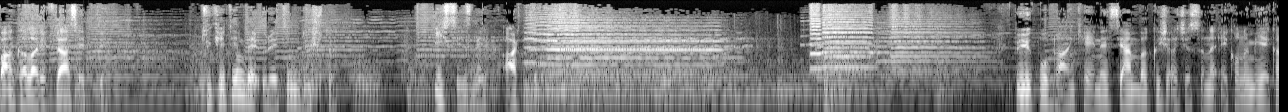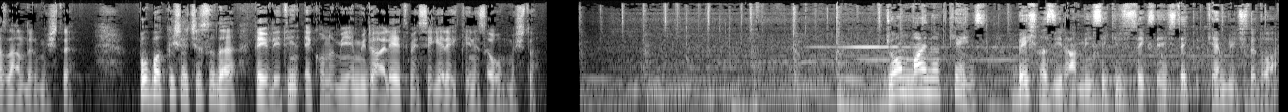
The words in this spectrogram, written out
Bankalar iflas etti. Tüketim ve üretim düştü. İşsizlik arttı. Büyük buhran Keynesyen bakış açısını ekonomiye kazandırmıştı. Bu bakış açısı da devletin ekonomiye müdahale etmesi gerektiğini savunmuştu. John Maynard Keynes 5 Haziran 1883'te Cambridge'de doğar.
